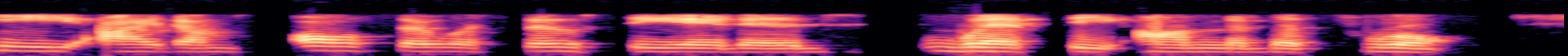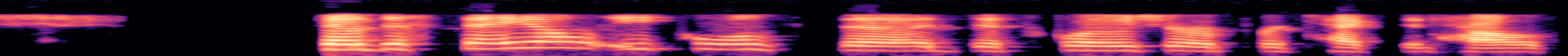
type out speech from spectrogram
key items also associated with the omnibus rule. So the sale equals the disclosure of protected health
